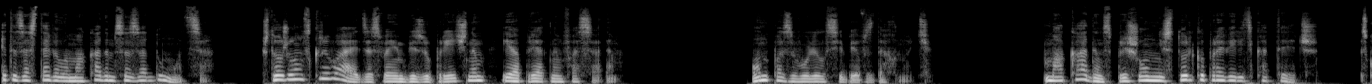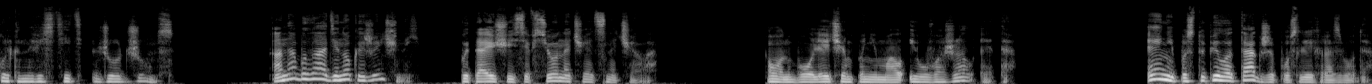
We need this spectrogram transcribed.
Это заставило МакАдамса задуматься, что же он скрывает за своим безупречным и опрятным фасадом. Он позволил себе вздохнуть. МакАдамс пришел не столько проверить коттедж, сколько навестить Джо Джонс. Она была одинокой женщиной, пытающейся все начать сначала. Он более чем понимал и уважал это. Энни поступила так же после их развода.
